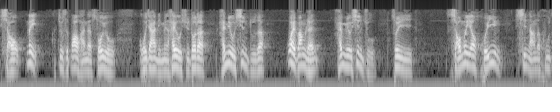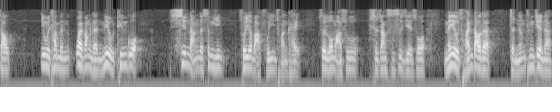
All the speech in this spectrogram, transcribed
小妹就是包含了所有国家里面还有许多的还没有信主的外邦人还没有信主，所以小妹要回应新郎的呼召，因为他们外邦人没有听过新郎的声音，所以要把福音传开。所以罗马书十章十四节说：“没有传道的怎能听见呢？”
